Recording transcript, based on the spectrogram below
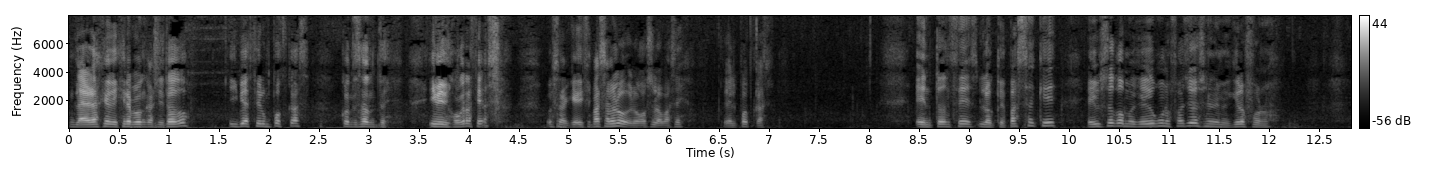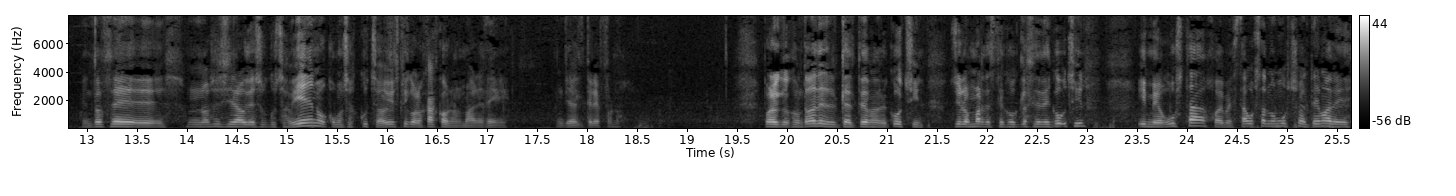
La verdad es que discrepo en casi todo. Y voy a hacer un podcast contestándote. Y me dijo, gracias. O sea que dice, pásamelo y luego se lo pasé, el podcast. Entonces, lo que pasa es que he visto como que hay algunos fallos en el micrófono. Entonces, no sé si el audio se escucha bien o cómo se escucha. Hoy estoy con los cascos normales de, del teléfono. Por el que contaba del, del, tema del coaching. Yo los martes tengo clase de coaching y me gusta, joder, me está gustando mucho el tema de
